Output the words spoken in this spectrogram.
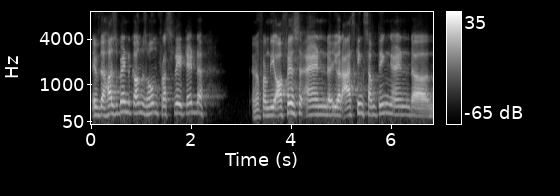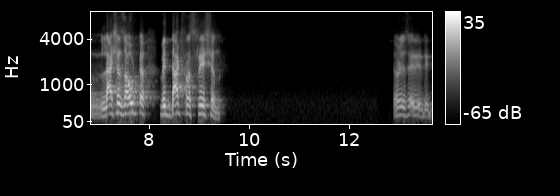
If the husband comes home frustrated, you know from the office and you're asking something and uh, lashes out with that frustration you, know, you say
